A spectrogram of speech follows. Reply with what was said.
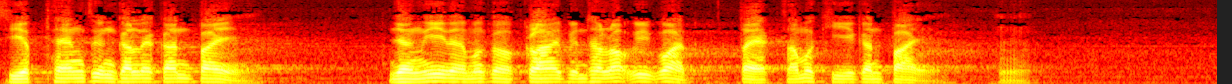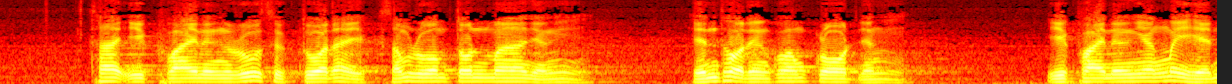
เสียบแทงซึ่งกันและกันไป อย่างนี้นะมันก็กลายเป็นทะเลาะวิวาทแตกสามัคคีกันไป ถ้าอีกฝ่ายหนึ่งรู้สึกตัวได้สำรวมตนมาอย่างนี้ เห็นโทษแห่งความโกรธอย่างนี้ อีกฝ่ายหนึ่งยังไม่เห็น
